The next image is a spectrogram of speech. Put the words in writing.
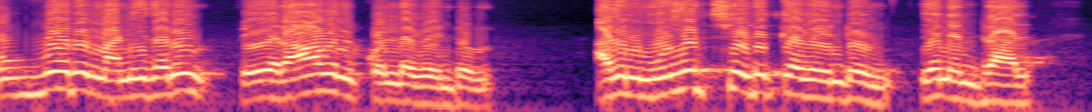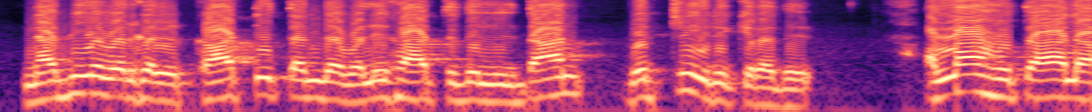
ஒவ்வொரு மனிதரும் பேராவல் கொள்ள வேண்டும் அதில் முயற்சி எடுக்க வேண்டும். ஏனென்றால் நபி அவர்கள் காட்டி தந்த வழிகாட்டுதலில் தான் வெற்றி இருக்கிறது. அல்லாஹு தாலா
